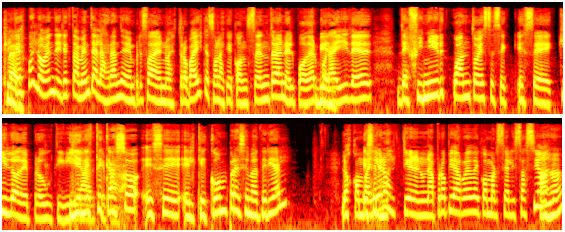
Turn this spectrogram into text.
Claro. Que después lo vende directamente a las grandes empresas de nuestro país, que son las que concentran el poder Bien. por ahí de definir cuánto es ese, ese kilo de productividad. Y en este caso, paga. ese, el que compra ese material, Los compañeros tienen una propia red de comercialización, Ajá.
